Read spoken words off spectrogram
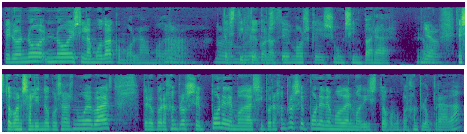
pero no, no es la moda como la moda No, no, la textil moda que textil. conocemos, que es un sin parar. Esto van saliendo cosas nuevas, pero por ejemplo se pone de moda, si por ejemplo se pone de moda el modisto, como por ejemplo Prada,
